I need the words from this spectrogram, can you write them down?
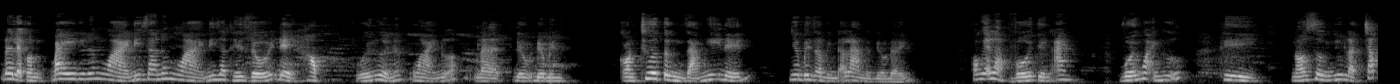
Đây lại còn bay đi nước ngoài, đi ra nước ngoài, đi ra thế giới để học với người nước ngoài nữa là điều điều mình còn chưa từng dám nghĩ đến. Nhưng bây giờ mình đã làm được điều đấy. Có nghĩa là với tiếng anh với ngoại ngữ thì nó dường như là chắp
